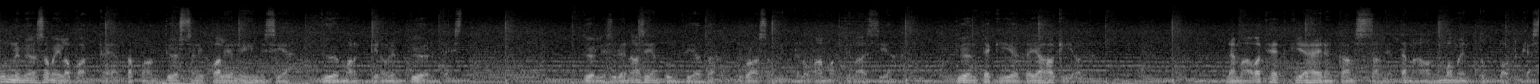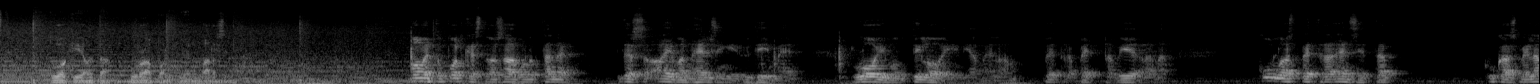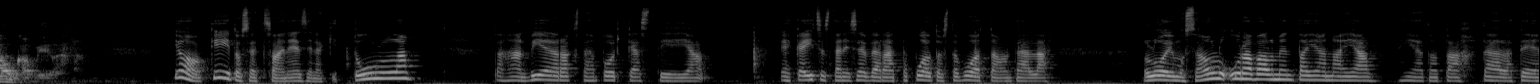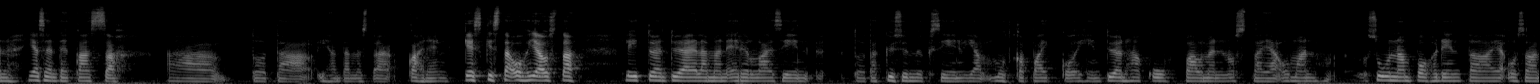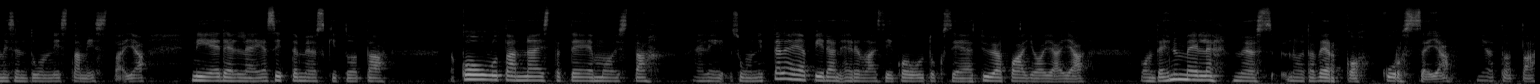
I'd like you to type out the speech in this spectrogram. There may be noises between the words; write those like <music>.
Mun nimi on Sami Lopakka ja tapaan työssäni paljon ihmisiä työmarkkinoiden pyörteistä. Työllisyyden asiantuntijoita, urasovittelun ammattilaisia, työntekijöitä ja hakijoita. Nämä ovat hetkiä heidän kanssaan ja tämä on Momentum Podcast. Tuokioita urapolkujen varsilta. Momentum Podcast on saapunut tänne itse aivan Helsingin ytimeen Loimun tiloihin ja meillä on Petra Petta vieraana. Kuullaan Petra ensin, että kukas meillä onkaan vieraana? Joo, kiitos, että sain ensinnäkin tulla tähän vieraksi, tähän podcastiin ja ehkä itsestäni sen verran, että puolitoista vuotta on täällä Loimussa ollut uravalmentajana ja, ja tota, täällä teen jäsenten kanssa ää, tota, ihan tämmöistä kahden keskistä ohjausta liittyen työelämän erilaisiin tuota, kysymyksiin ja mutkapaikkoihin, työnhakuvalmennusta ja oman suunnan pohdintaa ja osaamisen tunnistamista ja niin edelleen. Ja sitten myöskin tuota, koulutan näistä teemoista, eli suunnittelen ja pidän erilaisia koulutuksia ja työpajoja ja olen tehnyt meille myös noita verkkokursseja ja tota,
